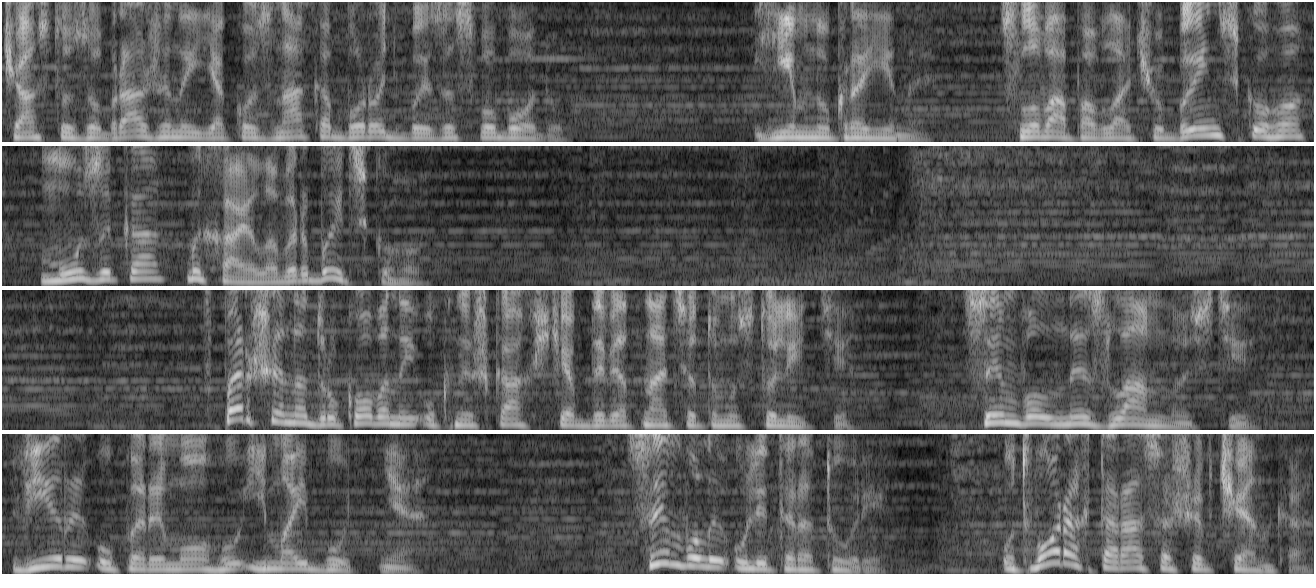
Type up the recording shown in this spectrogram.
часто зображений як ознака боротьби за свободу. Гімн України, слова Павла Чубинського, музика Михайла Вербицького. Вперше надрукований у книжках ще в 19 столітті. Символ незламності, віри у перемогу і майбутнє. Символи у літературі. У творах Тараса Шевченка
